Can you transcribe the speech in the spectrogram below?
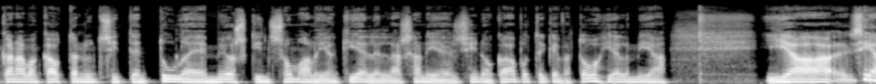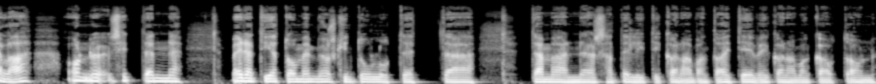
kanavan kautta nyt sitten tulee myöskin somalian kielellä Sania ja Sino Kaapo tekevät ohjelmia. Ja siellä on sitten meidän tietoomme myöskin tullut, että tämän satelliittikanavan tai TV-kanavan kautta on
